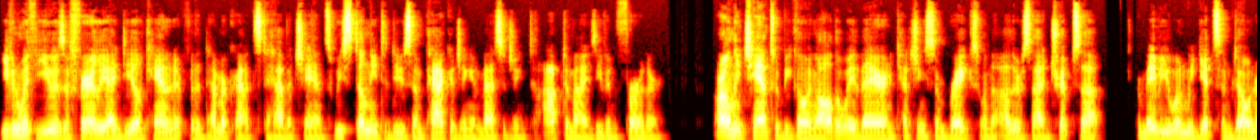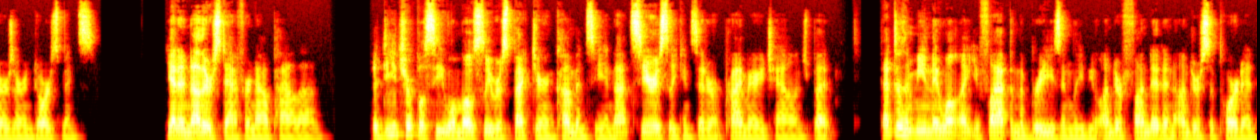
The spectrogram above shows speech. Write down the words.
even with you as a fairly ideal candidate for the Democrats to have a chance, we still need to do some packaging and messaging to optimize even further. Our only chance would be going all the way there and catching some breaks when the other side trips up, or maybe when we get some donors or endorsements. Yet another staffer now piled on. The DCCC will mostly respect your incumbency and not seriously consider a primary challenge, but that doesn't mean they won't let you flap in the breeze and leave you underfunded and undersupported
